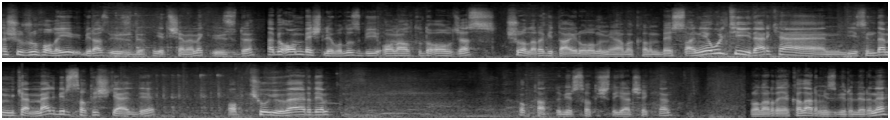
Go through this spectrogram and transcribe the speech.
Da şu ruh olayı biraz üzdü. Yetişememek üzdü. Tabi 15 level'ız bir 16'da olacağız. Şuralara bir dahil olalım ya bakalım. 5 saniye ulti derken Lee'sinden mükemmel bir satış geldi. Hop Q'yu verdim. Çok tatlı bir satıştı gerçekten. Buralarda yakalar mıyız birilerini?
